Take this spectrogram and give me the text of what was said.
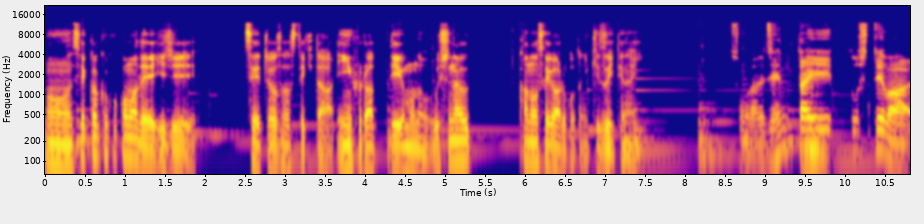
うんうん、せっかくここまで維持、成長させてきたインフラっていうものを失う可能性があることに気づいてない。そうだね。全体としては、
